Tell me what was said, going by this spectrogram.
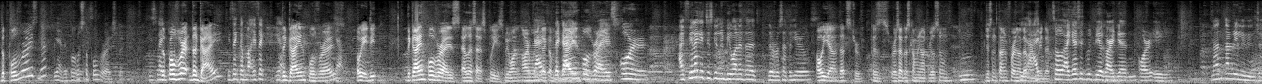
The pulverized deck? Yeah, the pulverized. What's the pulverized deck? He's like the pulver. The guy. He's like the he's like yeah. The guy in pulverized. Yeah. Oh, okay. The, the guy in pulverized LSS, please. We want an armory guy, deck of the, guy, in pulverize, or I feel like it's just gonna be one of the the Rosetta heroes. Oh yeah, that's true. Because Rosetta's coming out real soon. Mm-hmm. Just in time for another Yeah, armory I, deck. so I guess it would be a guardian or a not not really ninja.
